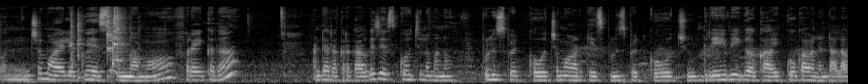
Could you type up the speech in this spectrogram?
కొంచెం ఆయిల్ ఎక్కువ వేసుకుందాము. ఫ్రై కదా? అంటే రకరకాలుగా చేసుకోవచ్చు ఇలా మనం. పులుసు పెట్టుకోవచ్చు మామిడికేసి పులుసు పెట్టుకోవచ్చు గ్రేవీగా కా ఎక్కువ కావాలంటే అలా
